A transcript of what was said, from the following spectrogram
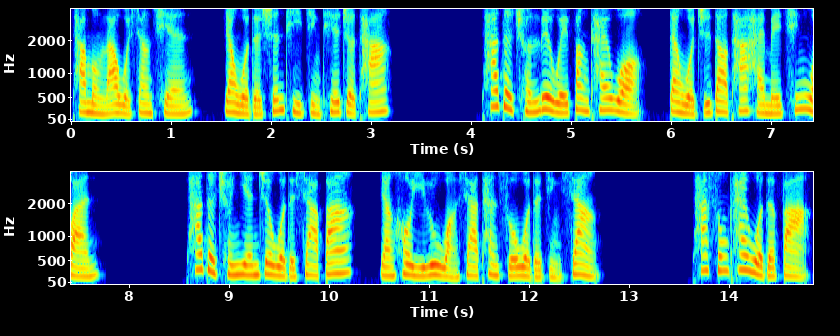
他猛拉我向前，让我的身体紧贴着他。他的唇略微放开我，但我知道他还没亲完。他的唇沿着我的下巴，然后一路往下探索我的颈项。他松开我的发，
